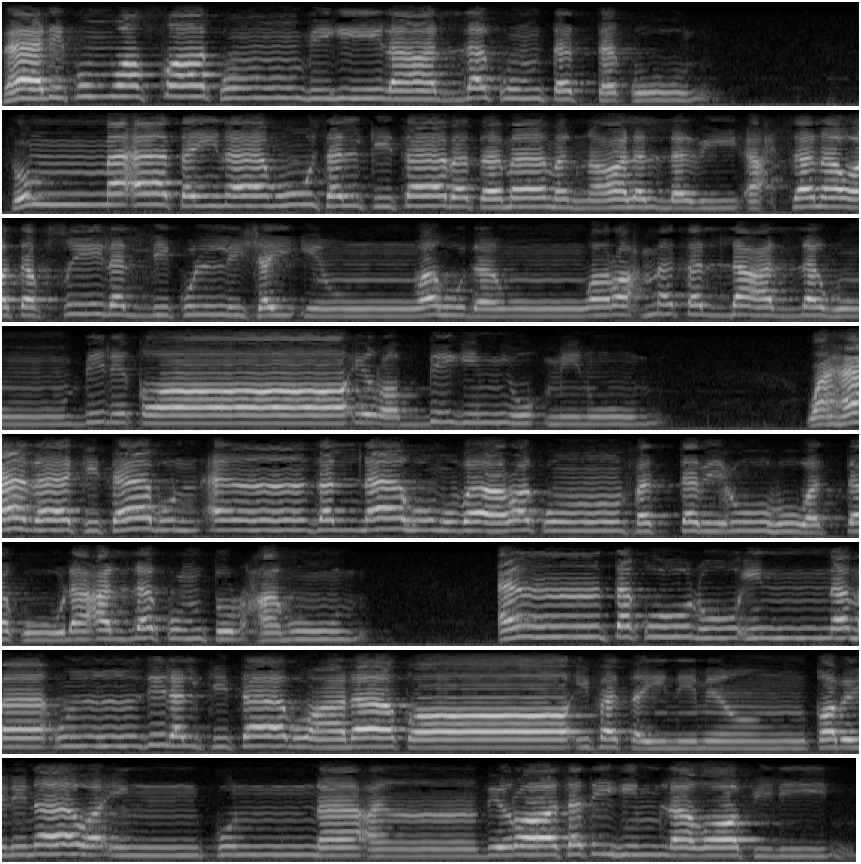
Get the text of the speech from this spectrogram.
ذَلِكُمْ وَصَّاكُمْ بِهِ لَعَلَّكُمْ تَتَّقُونَ ثُمَّ آتَيْنَا مُوسَى الْكِتَابَ تَمَامًا عَلَى الَّذِي أَحْسَنَ وَتَفْصِيلًا لِكُلِّ شَيْءٍ وَهُدًى وَرَحْمَةً لَعَلَّهُم بِلِقَاءِ وَهَذَا كِتَابٌ أَنزَلْنَاهُ مُبَارَكٌ فَاتَّبِعُوهُ وَاتَّقُوا لَعَلَّكُمْ تُرْحَمُونَ أَن تَقُولُوا إِنَّمَا أُنزِلَ الْكِتَابُ عَلَى طَائِفَتَيْنِ مِن قَبْلِنَا وَإِن كُنَّا عَن دِرَاسَتِهِمْ لَغَافِلِينَ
